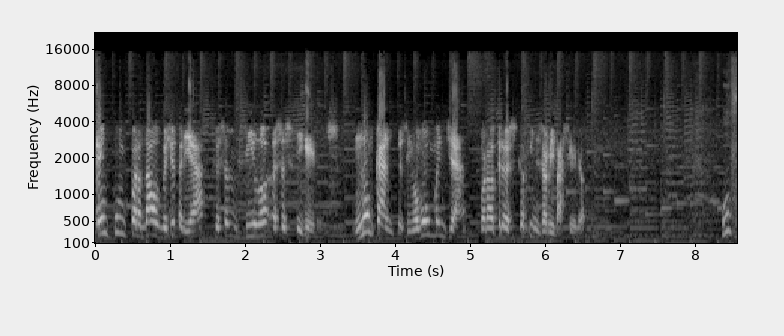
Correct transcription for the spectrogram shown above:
Tenc un pardal vegetarià que s'enfila a ses figueres. No canta si no vol menjar, però tresca fins a arribar a cera. Uf.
